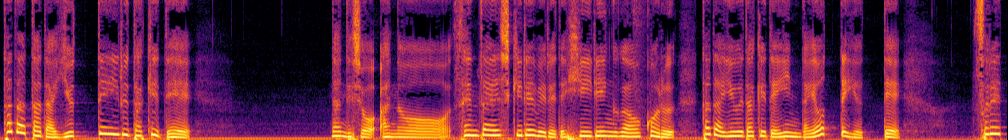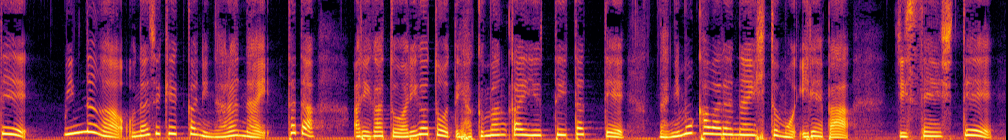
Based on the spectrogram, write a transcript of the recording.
ただただ言っているだけで、なんでしょう、あの、潜在意識レベルでヒーリングが起こる、ただ言うだけでいいんだよって言って、それでみんなが同じ結果にならない。ただ、ありがとうありがとうって100万回言っていたって何も変わらない人もいれば、実践して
